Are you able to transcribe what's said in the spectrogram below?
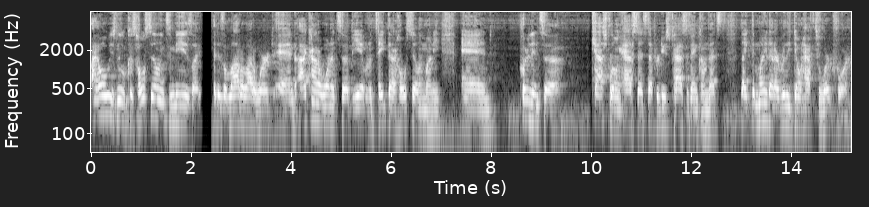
I always knew because wholesaling to me is like it is a lot a lot of work and i kind of wanted to be able to take that wholesaling money and put it into cash flowing assets that produce passive income. That's like the money that I really don't have to work for.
